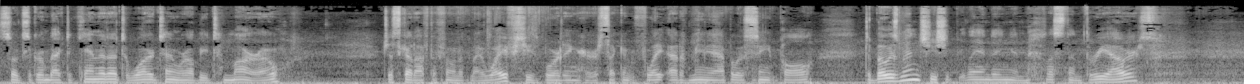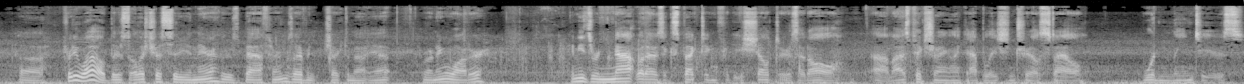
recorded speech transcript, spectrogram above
folks are going back to Canada, to Waterton, where I'll be tomorrow. Just got off the phone with my wife. She's boarding her second flight out of Minneapolis, St. Paul to Bozeman. She should be landing in less than three hours. Uh, pretty wild. There's electricity in there. There's bathrooms. I haven't checked them out yet. Running water. And these were not what I was expecting for these shelters at all. Um, I was picturing like Appalachian Trail style wooden lean-tos.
